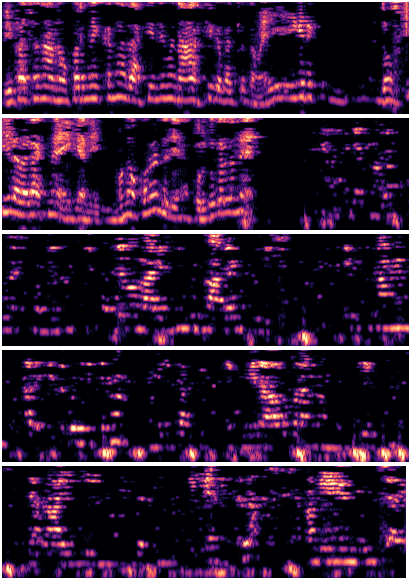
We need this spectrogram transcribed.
විපස්සනා නොකරන එක නා දකින්නම නාස්තික පැත්ත තමයි. ඒකට දොස් කියලා වැඩක් නැහැ. ඒ කියන්නේ මොන කරන්නද පුරුදු කරලා නැහැ. දැන් මලකුණ හොඳම මාර්ගෙන් පුදුමාගෙන පුරුදු. ඒක තමයි අර එතකොට විතරම මේක මේලාව බලන්න ජරායි කියන්නේ අගේ මුචයි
